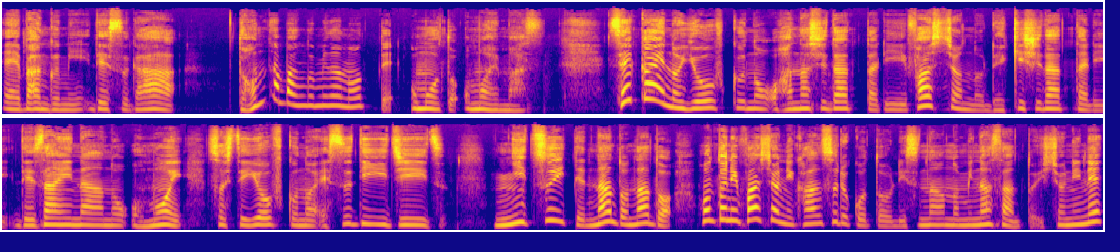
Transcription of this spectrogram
えー、番組ですがどんな番組なのって思うと思います。世界の洋服のお話だったりファッションの歴史だったりデザイナーの思いそして洋服の SDGs についてなどなど本当にファッションに関することをリスナーの皆さんと一緒にね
